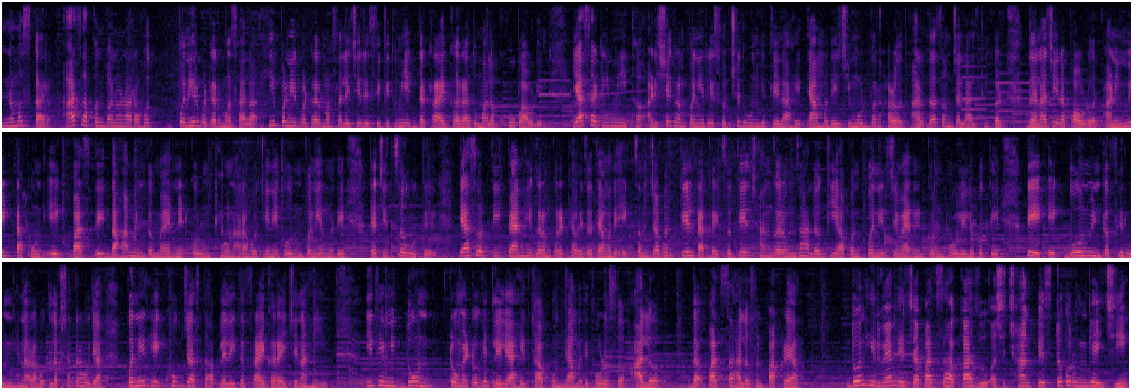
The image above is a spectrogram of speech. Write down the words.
नमस्कार. आज आपण बनवणार आहोत पनीर बटर मसाला. ही पनीर बटर मसाल्याची रेसिपी तुम्ही एकदा ट्राय करा तुम्हाला खूप आवडेल. यासाठी मी इथं अडीचशे ग्राम पनीर हे स्वच्छ धुवून घेतलेलं आहे. त्यामध्ये चिमूटभर हळद अर्धा चमचा लाल तिखट धनाजिरा पावडर आणि मीठ टाकून एक पाच ते दहा मिनटं मॅरिनेट करून ठेवणार आहोत जेणेकरून पनीरमध्ये त्याची चव उतरेल. गॅसवरती पॅन हे गरम करत ठेवायचं. त्यामध्ये एक चमचाभर तेल टाकायचं. तेल छान गरम झालं की आपण पनीर जे मॅरिनेट करून ठेवलेले होते ते एक दोन मिनटं फिरवून घेणार आहोत. लक्षात राहू द्या पनीर हे खूप जास्त आपल्याला इथं फ्राय करायचे नाही इथे मी दोन टोमॅटो घेतलेले आहेत कापून. त्यामध्ये थोडंसं आलं द पाच सहा लसूण पाकळ्या दोन हिरव्या मिरच्या पाच सहा काजू अशी छान पेस्ट करून घ्यायची.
